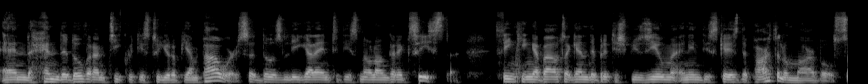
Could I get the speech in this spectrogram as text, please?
and handed over antiquities to European powers, those legal entities no longer exist. Thinking about, again, the British Museum and in this case, the Parthenon marbles.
